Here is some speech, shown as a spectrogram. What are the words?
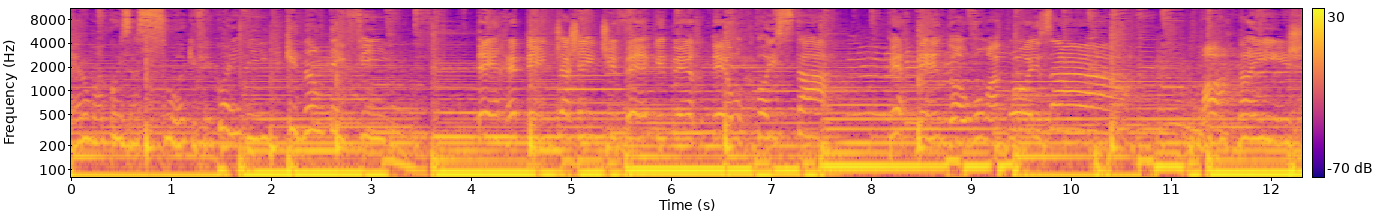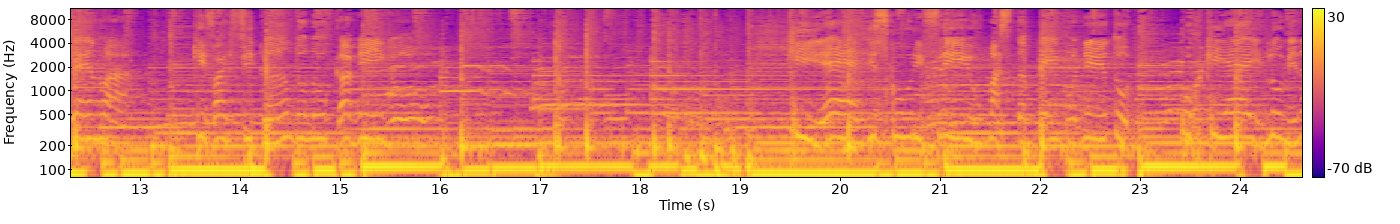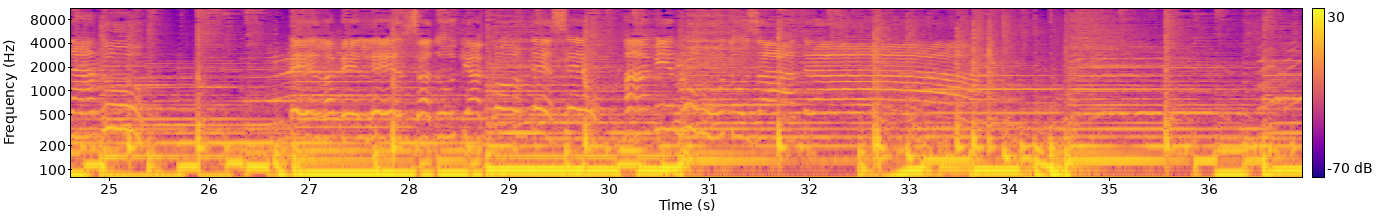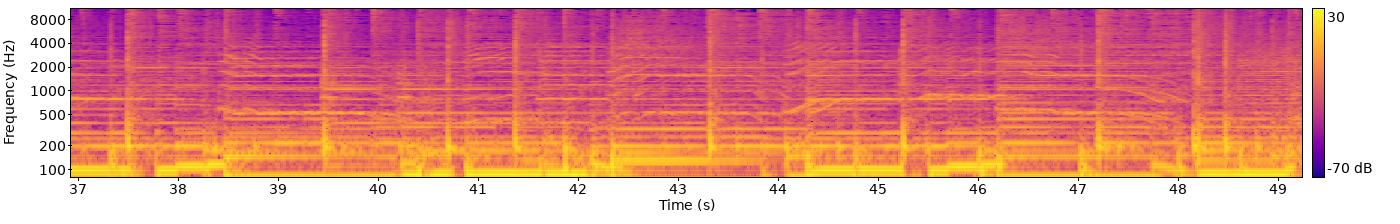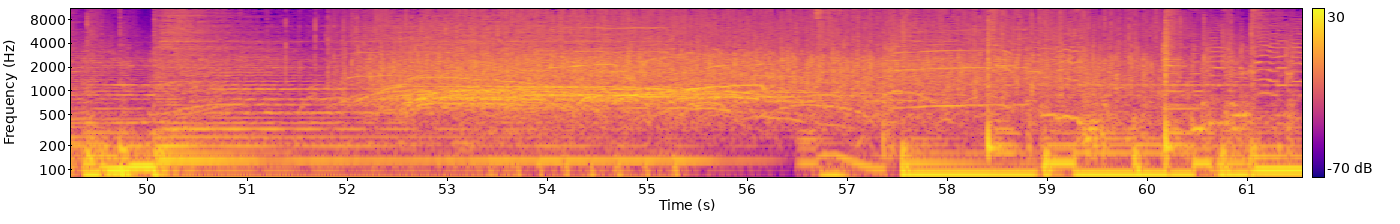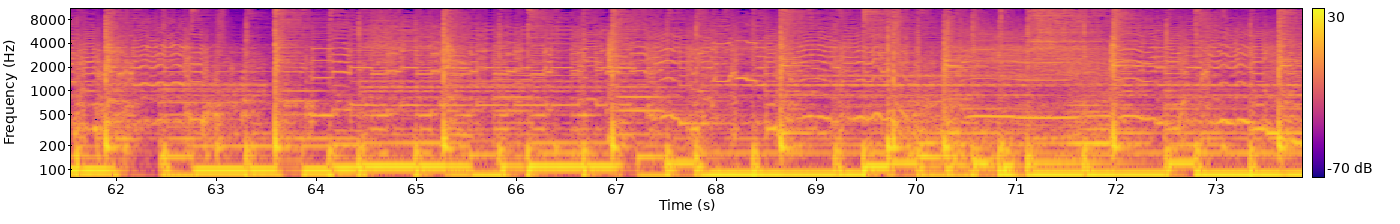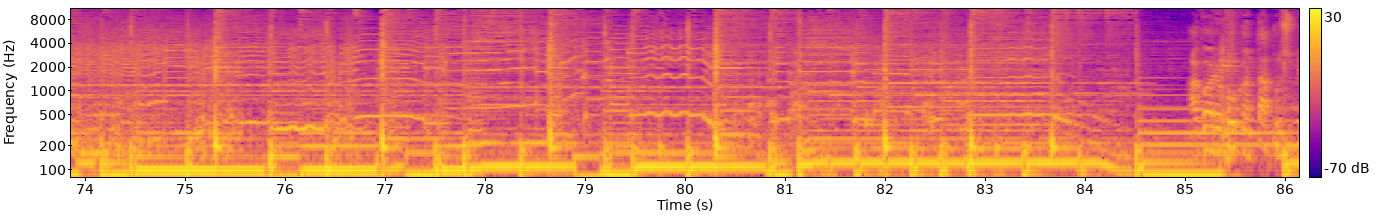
era uma coisa sua que ficou em mim, que não tem fim. De repente a gente vê que perdeu ou está perdendo alguma coisa.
